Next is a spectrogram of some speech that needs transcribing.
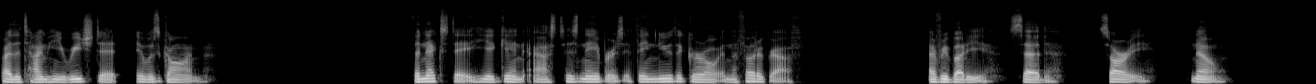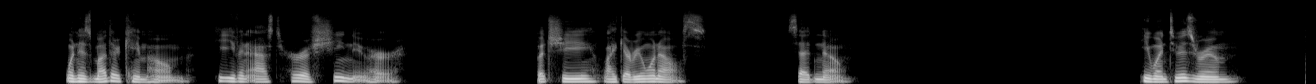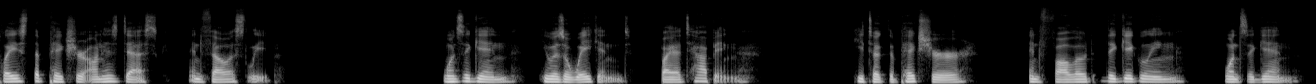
By the time he reached it, it was gone. The next day, he again asked his neighbors if they knew the girl in the photograph. Everybody said, Sorry, no. When his mother came home, he even asked her if she knew her. But she, like everyone else, said no. He went to his room, placed the picture on his desk, and fell asleep. Once again, he was awakened by a tapping. He took the picture and followed the giggling once again.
